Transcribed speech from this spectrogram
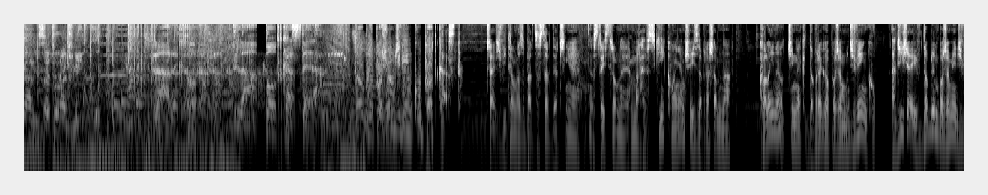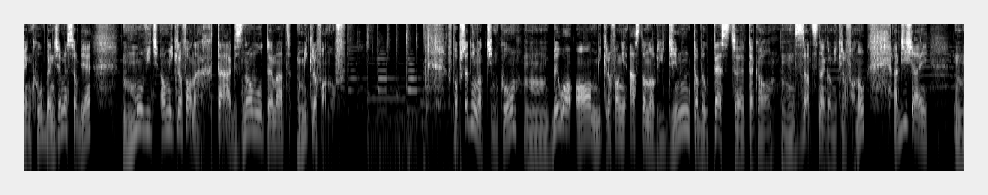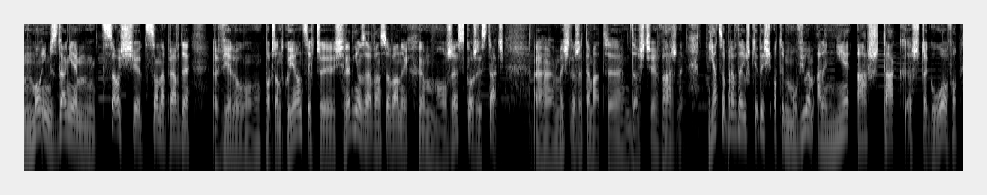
realizatora dźwięku. Dla lektora. Dla podcastera. Dobry poziom dźwięku podcast. Cześć, witam Was bardzo serdecznie. Z tej strony Marchewski. Kłaniam się i zapraszam na kolejny odcinek dobrego poziomu dźwięku. A dzisiaj w dobrym poziomie dźwięku będziemy sobie mówić o mikrofonach. Tak, znowu temat mikrofonów. Poprzednim odcinku mm, było o mikrofonie Aston Origin. To był test tego mm, zacnego mikrofonu. A dzisiaj mm, moim zdaniem coś, co naprawdę wielu początkujących czy średnio zaawansowanych może skorzystać. E, Myślę, że temat e, dość ważny. Ja co prawda już kiedyś o tym mówiłem, ale nie aż tak szczegółowo.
